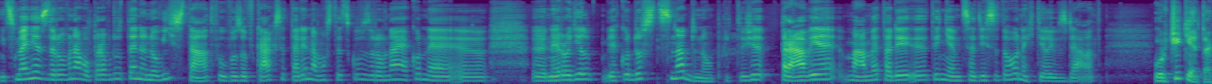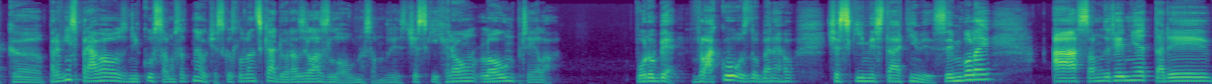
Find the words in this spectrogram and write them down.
nicméně zrovna opravdu ten nový stát v uvozovkách se tady na Mostecku zrovna jako ne, eh, nerodil jako dost snadno, protože právě máme tady eh, ty Němce, kteří se toho nechtěli vzdát. Určitě, tak eh, první zpráva o vzniku samostatného Československa dorazila z Loun, samozřejmě z českých Loun přijela podobě vlaku ozdobeného českými státními symboly. A samozřejmě tady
